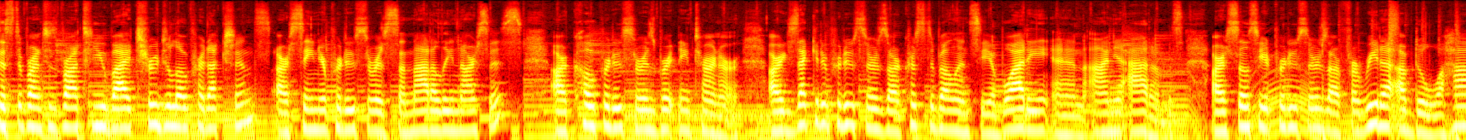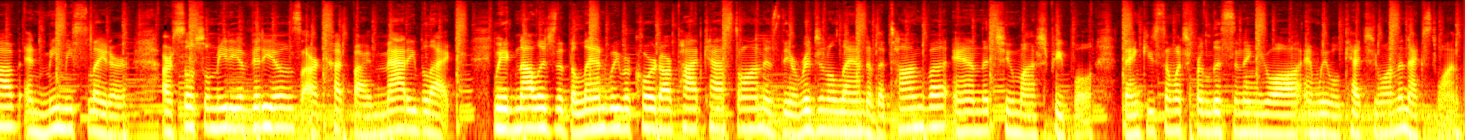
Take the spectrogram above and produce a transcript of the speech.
Sister Brunch is brought to you by Trujillo Productions. Our senior producer is Sonata Lee Narcis. Our co producer is Brittany Turner. Our executive producers are Christabel Nsiah-Buadi and Anya Adams. Our associate producers are Farida Abdul Wahab and Mimi Slater. Our social media videos are cut by Maddie Black. We acknowledge that the land we record our podcast on is the original land of the Tongva and the Chumash people. Thank you so much for listening, you all, and we will catch you on the next one.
